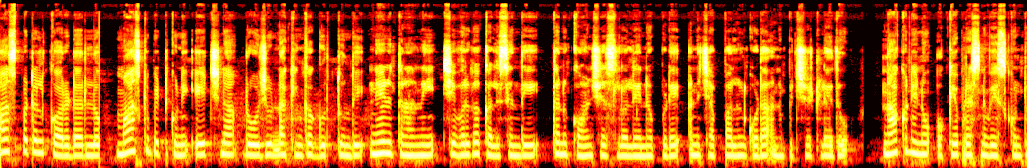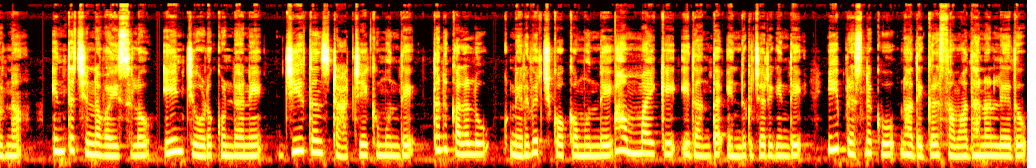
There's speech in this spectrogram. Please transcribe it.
హాస్పిటల్ కారిడార్లో మాస్క్ పెట్టుకుని ఏడ్చిన రోజు నాకు ఇంకా గుర్తుంది. నేను తనని చివరిగా కలిసింది. తను కాన్షియస్లో లేనప్పుడే అని చెప్పాలని కూడా అనిపించట్లేదు. నాకు నేను ఒకే ప్రశ్న వేసుకుంటున్నా. ఇంత చిన్న వయసులో ఏం చూడకుండానే జీవితం స్టార్ట్ చేయకముందే తన కలలు నెరవేర్చుకోకముందే ఆ అమ్మాయికి ఇదంతా ఎందుకు జరిగింది? ఈ ప్రశ్నకు నా దగ్గర సమాధానం లేదు.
